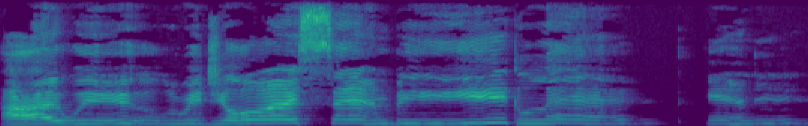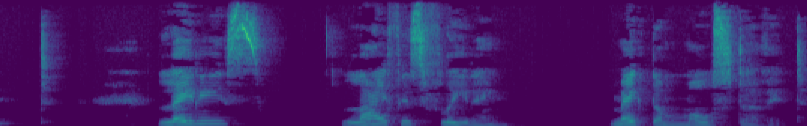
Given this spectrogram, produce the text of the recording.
I will rejoice and be glad in it. Ladies, life is fleeting. Make the most of it.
